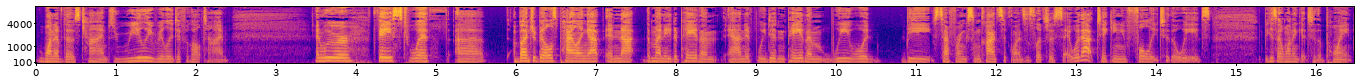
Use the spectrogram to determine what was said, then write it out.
one of those times, really, really difficult time. And we were faced with uh, a bunch of bills piling up and not the money to pay them. And if we didn't pay them, we would be suffering some consequences, let's just say, without taking you fully to the weeds, because I want to get to the point.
